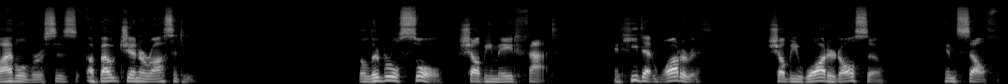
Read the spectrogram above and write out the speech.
Bible verses about generosity. The liberal soul shall be made fat, and he that watereth shall be watered also himself.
